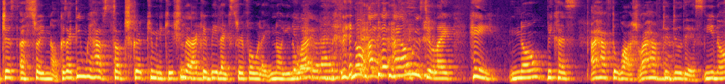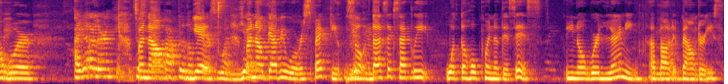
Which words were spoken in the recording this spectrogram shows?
just a straight no because I think we have such good communication that I could be mm-hmm. like straightforward, like no, you know what? voy a llorar. no, I, I I always do like hey no because I have to wash or I have to mm-hmm. do this, you know, or I gotta learn to but stop now after the yes, first one. yes. but now Gabby will respect you. So mm-hmm. that's exactly what the whole point of this is. You know, we're learning about it, boundaries.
